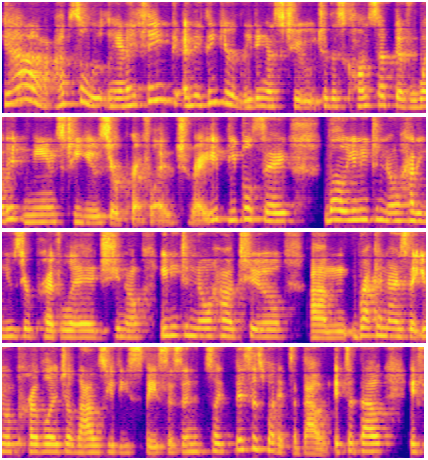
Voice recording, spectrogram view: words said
Yeah, absolutely. And I think and I think you're leading us to to this concept of what it means to use your privilege, right? People say, well, you need to know how to use your privilege, you know, you need to know how to um, recognize that your privilege allows you these spaces. And it's like this is what it's about. It's about if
